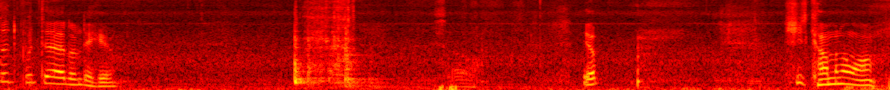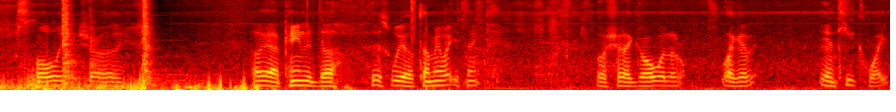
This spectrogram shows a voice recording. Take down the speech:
Let's put that under here. So, yep. She's coming along slowly but surely. Oh yeah, I painted the this wheel. Tell me what you think. Or should I go with it like an antique white?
